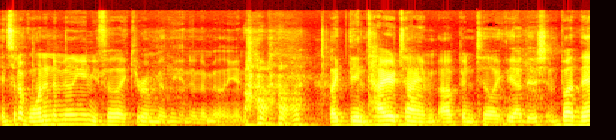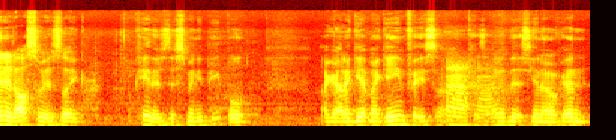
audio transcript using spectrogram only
instead of one in a million, you feel like you're a million in a million. like the entire time up until like the audition. But then it also is like okay, there's this many people. I gotta get my game face on because Uh-huh. out of this, you know, and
